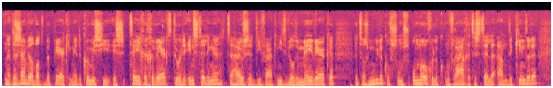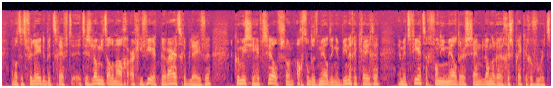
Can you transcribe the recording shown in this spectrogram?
Nou, er zijn wel wat beperkingen. De commissie is tegengewerkt door de instellingen, te huizen die vaak niet wilden meewerken. Het was moeilijk of soms onmogelijk om vragen te stellen aan de kinderen. En wat het verleden betreft, het is lang niet allemaal gearchiveerd, bewaard gebleven. De commissie heeft zelf zo'n 800 meldingen binnengekregen en met 40 van die melders zijn langere gesprekken gevoerd.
